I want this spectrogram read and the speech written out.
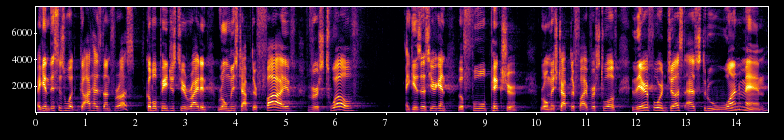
Again, this is what God has done for us. A couple pages to your right in Romans chapter 5, verse 12, it gives us here again the full picture. Romans chapter 5, verse 12. Therefore, just as through one man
